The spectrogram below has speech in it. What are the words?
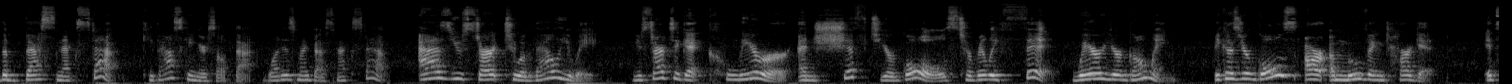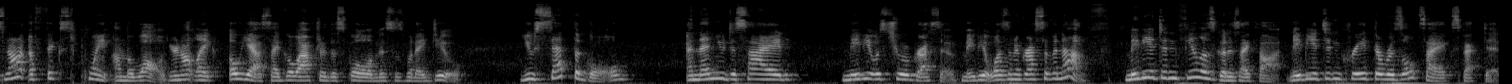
the best next step. Keep asking yourself that. What is my best next step? As you start to evaluate, you start to get clearer and shift your goals to really fit where you're going because your goals are a moving target. It's not a fixed point on the wall. You're not like, oh, yes, I go after this goal and this is what I do. You set the goal and then you decide maybe it was too aggressive. Maybe it wasn't aggressive enough. Maybe it didn't feel as good as I thought. Maybe it didn't create the results I expected.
